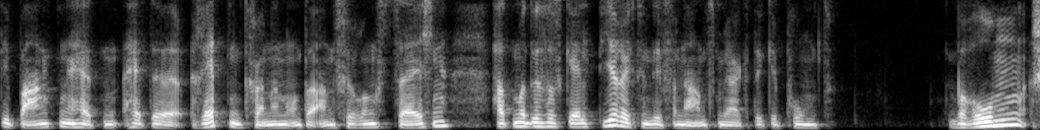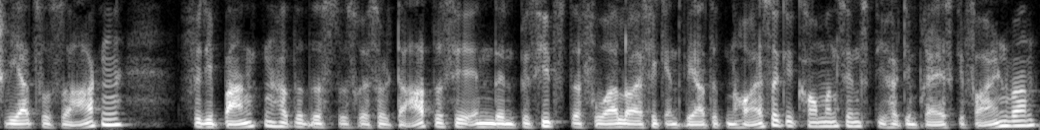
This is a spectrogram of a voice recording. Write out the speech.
die Banken hätten, hätte retten können, unter Anführungszeichen, hat man dieses Geld direkt in die Finanzmärkte gepumpt. Warum? Schwer zu sagen. Für die Banken hatte das das Resultat, dass sie in den Besitz der vorläufig entwerteten Häuser gekommen sind, die halt im Preis gefallen waren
